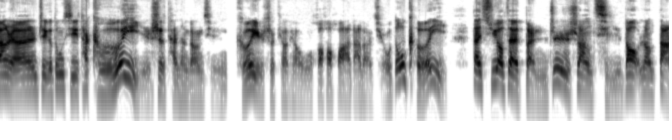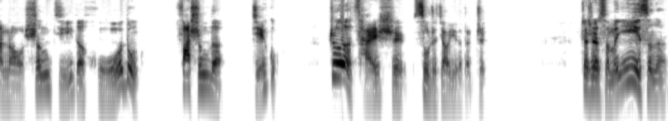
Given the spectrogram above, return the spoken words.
当然，这个东西它可以是弹弹钢琴，可以是跳跳舞、画画画、打打球，都可以。但需要在本质上起到让大脑升级的活动发生的结果，这才是素质教育的本质。这是什么意思呢？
